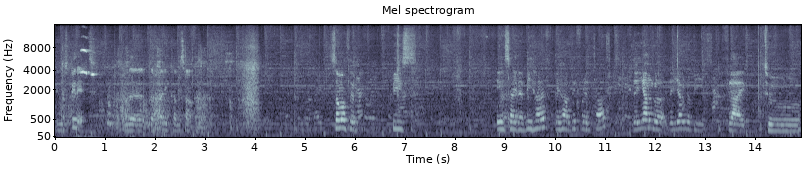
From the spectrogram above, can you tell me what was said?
and you spin it, and the, the honey comes out. Some of the bees inside a beehive they have different tasks. The younger the younger bees fly to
